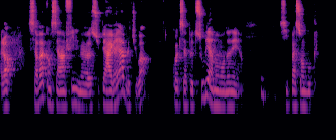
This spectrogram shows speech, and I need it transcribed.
Alors, ça va quand c'est un film euh, super agréable, tu vois, quoique ça peut te saouler à un moment donné, hein, s'il passe en boucle.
